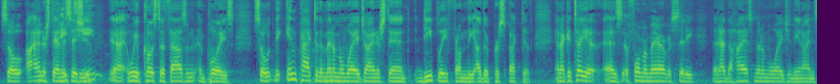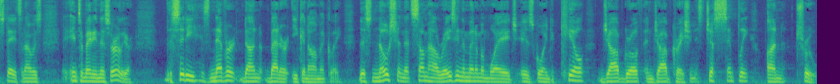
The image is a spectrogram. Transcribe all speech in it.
so I understand this issue. Yeah, and we have close to a thousand employees. So the impact of the minimum wage, I understand deeply from the other perspective. And I could tell you, as a former mayor of a city that had the highest minimum wage in the United States, and I was intimating this earlier. The city has never done better economically. This notion that somehow raising the minimum wage is going to kill job growth and job creation is just simply untrue.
